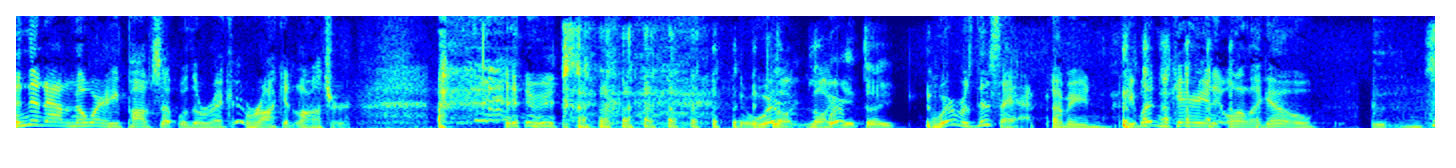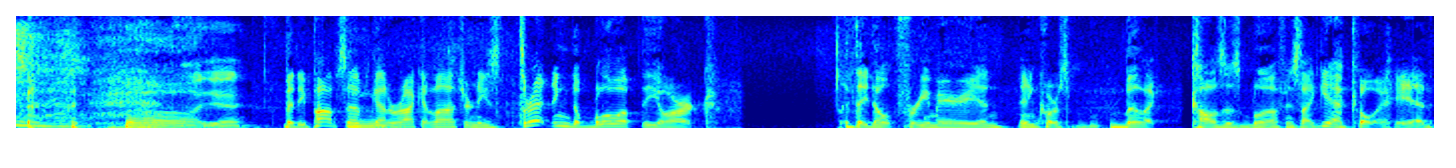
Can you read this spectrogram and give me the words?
And then out of nowhere, he pops up with a rec- rocket launcher. where, like like where- you do. where was this at? I mean, he wasn't carrying it while ago. Oh yeah. But he pops up, Hmm. got a rocket launcher, and he's threatening to blow up the ark if they don't free Marion. And of course, Belloq calls his bluff. And he's like, "Yeah, go ahead.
